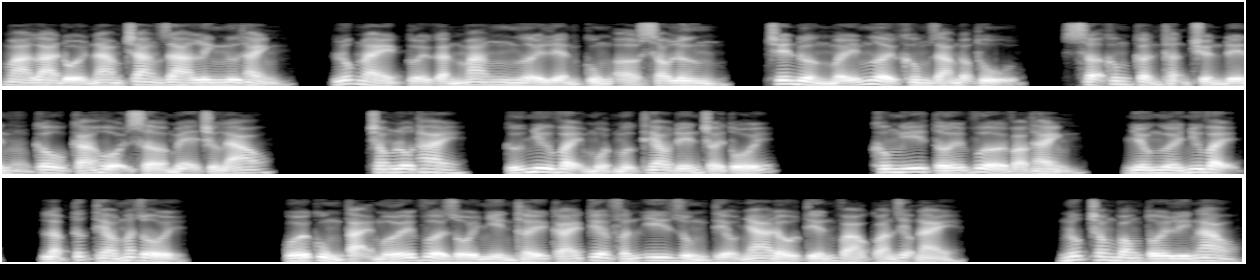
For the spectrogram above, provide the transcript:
mà là đổi nam trang ra linh ngư thành, lúc này cười gần mang người liền cùng ở sau lưng, trên đường mấy người không dám động thủ, sợ không cẩn thận chuyển đến câu cá hội sở mẹ trưởng lão. Trong lỗ thai, cứ như vậy một mực theo đến trời tối. Không nghĩ tới vừa vào thành, nhiều người như vậy, lập tức theo mất rồi cuối cùng tại mới vừa rồi nhìn thấy cái kia phấn y dùng tiểu nha đầu tiến vào quán rượu này. Núp trong bóng tối lý ngao,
